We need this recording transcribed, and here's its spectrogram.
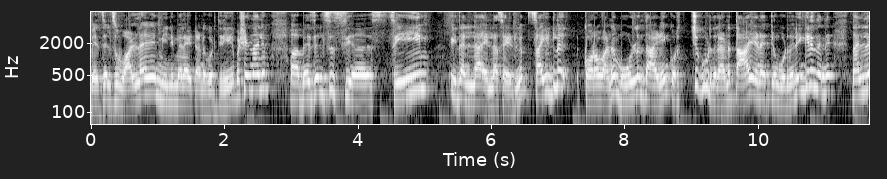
ബെസൽസ് വളരെ മിനിമലായിട്ടാണ് കൊടുത്തിരിക്കുന്നത്. പക്ഷേ എന്നാലും ബെസൽസ് സെയിം ഇതല്ല എല്ലാ സൈഡിലും. സൈഡിൽ കുറവാണ് മുകളിലും താഴെയും കുറച്ച് കൂടുതലാണ്. താഴെയാണ് ഏറ്റവും കൂടുതൽ. എങ്കിലും തന്നെ നല്ല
